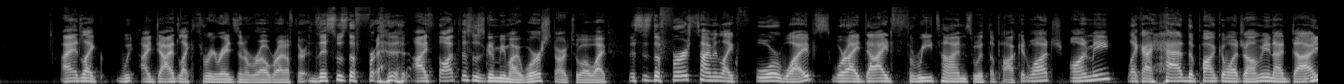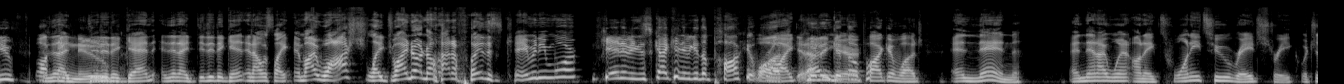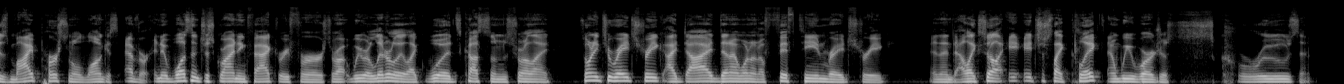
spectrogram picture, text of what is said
I had like we, I died like three raids in a row right off there. This was the fir- I thought this was gonna be my worst start to a wipe. This is the first time in like four wipes where I died three times with the pocket watch on me. Like I had the pocket watch on me and I died. You and then I fucking did it again, and then I did it again, and I was like, "Am I washed? Like, do I not know how to play this game anymore?" can't even. This guy can't even get the pocket watch. Bro, I Get couldn't get the pocket watch. And then and then I went on a 22 raid streak, which is my personal longest ever. And it wasn't just grinding factory for we were literally like woods, customs, shoreline. 22 raid streak, I died, then I went on a 15 raid streak. And then like so it, it just like clicked and we were just cruising.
